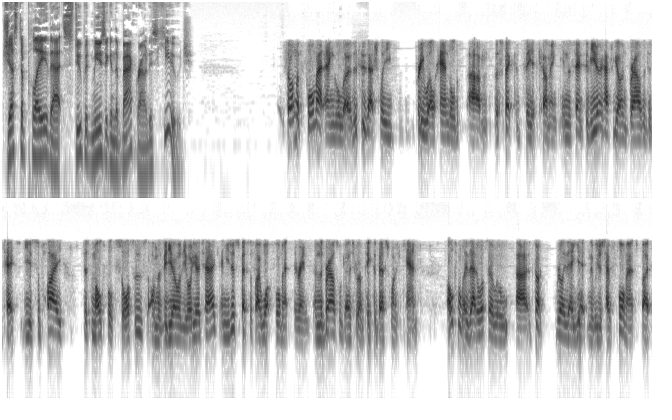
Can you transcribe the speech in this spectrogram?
just to play that stupid music in the background is huge. So on the format angle, though, this is actually pretty well handled. Um, the spec could see it coming in the sense if you don't have to go and browse the text, you supply just multiple sources on the video or the audio tag, and you just specify what format they're in, and the browser will go through and pick the best one it can. Ultimately, that also will. Uh, it's not really there yet, and that we just have formats, but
